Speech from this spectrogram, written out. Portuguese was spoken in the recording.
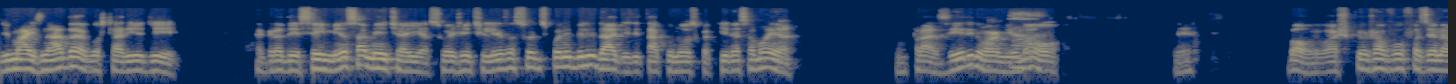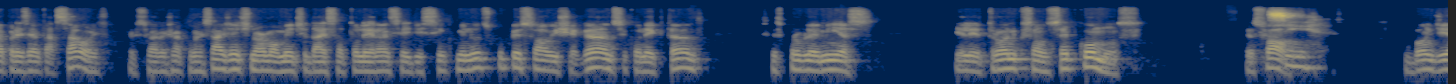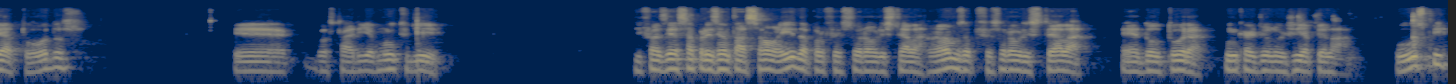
de mais nada, gostaria de agradecer imensamente aí a sua gentileza, a sua disponibilidade de estar conosco aqui nessa manhã. Um prazer enorme, uma ah. honra. Né? Bom, eu acho que eu já vou fazendo a apresentação, a senhora já começar. A gente normalmente dá essa tolerância de cinco minutos para o pessoal ir chegando, se conectando. Esses probleminhas eletrônicos são sempre comuns. Pessoal, Sim. bom dia a todos. É, gostaria muito de, de fazer essa apresentação aí da professora Auristela Ramos. A professora Auristela é doutora em cardiologia pela USP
